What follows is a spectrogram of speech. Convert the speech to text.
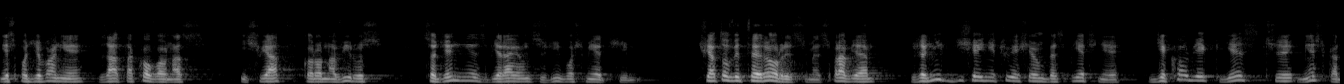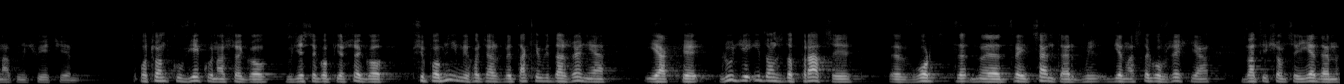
Niespodziewanie zaatakował nas i świat koronawirus, codziennie zbierając żniwo śmierci. Światowy terroryzm sprawia, że nikt dzisiaj nie czuje się bezpiecznie, gdziekolwiek jest czy mieszka na tym świecie. Z początku wieku naszego XXI przypomnijmy chociażby takie wydarzenia, jak ludzie idąc do pracy w World Trade Center 11 września 2001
